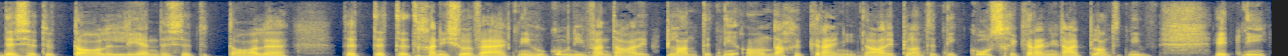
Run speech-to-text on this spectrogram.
dis 'n totale leuen. Dis 'n totale dit dit dit gaan nie so werk nie. Hoekom nie? Want daardie plant het nie aandag gekry nie. Daardie plant het nie kos gekry nie. Daai plant het nie het nie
